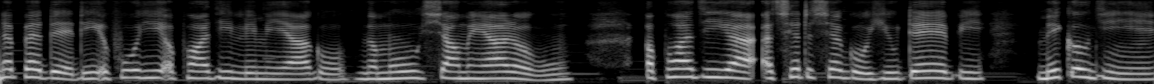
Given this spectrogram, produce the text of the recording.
နက်ပတ်တဲ့ဒီအဖိုးကြီးအဖွားကြီးလင်မယားကိုငမိုးရှောင်မရတော့ဘူးအဖွားကြီးကအချက်တစ်ချက်ကိုယူတဲပြီး မိကုတ်ကြည့်ရင်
